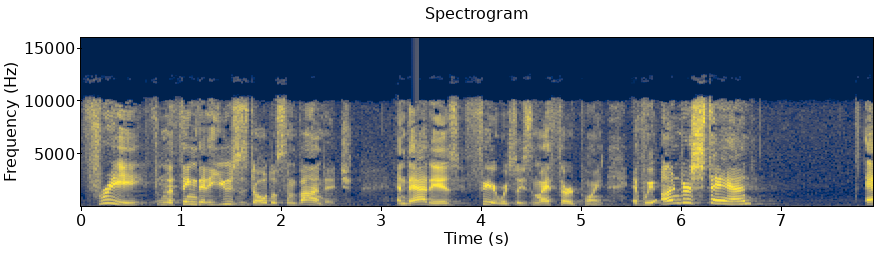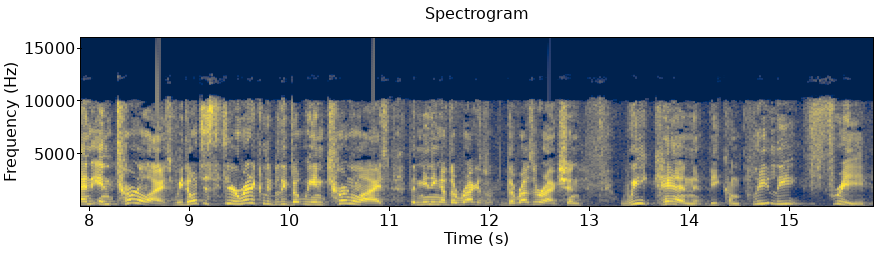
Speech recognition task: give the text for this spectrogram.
free from the thing that he uses to hold us in bondage. And that is fear, which leads to my third point. If we understand and internalize. We don't just theoretically believe, but we internalize the meaning of the, re- the resurrection. We can be completely free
